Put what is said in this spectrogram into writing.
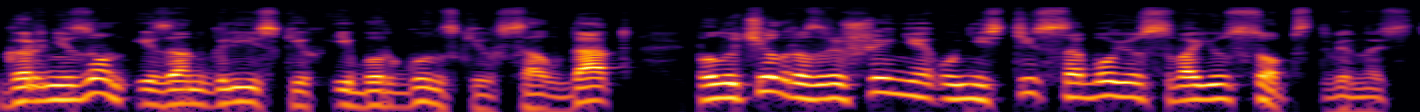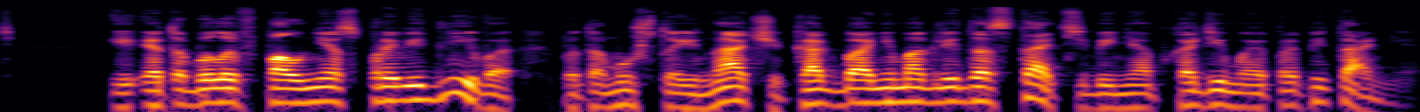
гарнизон из английских и бургундских солдат получил разрешение унести с собою свою собственность. И это было вполне справедливо, потому что иначе как бы они могли достать себе необходимое пропитание.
